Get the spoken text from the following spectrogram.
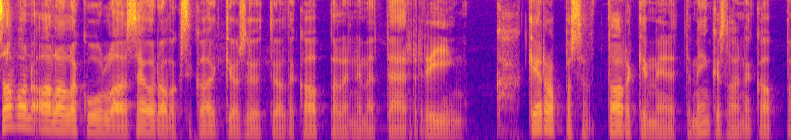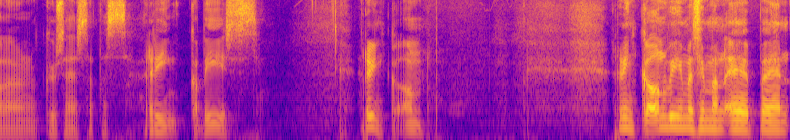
Savon alalla kuullaan seuraavaksi kaikkeusyhtiöltä kappale nimeltään Rinkka. Kerropas tarkemmin, että minkä sellainen kappale on kyseessä tässä Rinkka-biisissä? Rinkka on. Rinkka on viimeisimmän EPn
